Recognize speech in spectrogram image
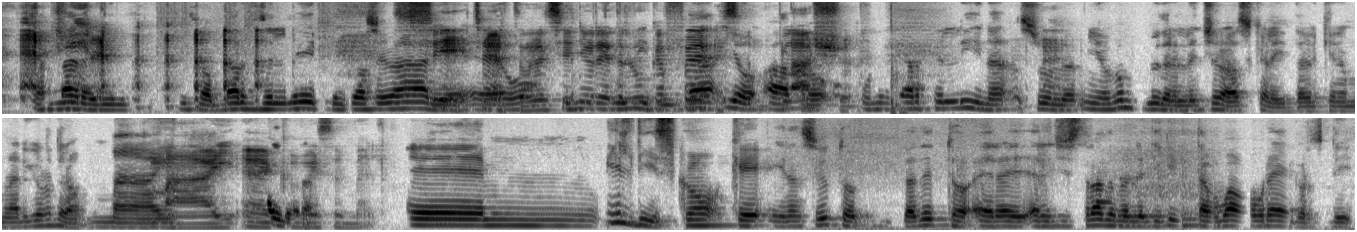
parlare di, so, barzellette, cose sì, varie, eh, certo, anche di signore in un caffè, io apro plush. una cartellina Eh, sul mio computer e leggerò la scaletta perché non me la ricorderò mai. mai, ecco, Allora, questo è bello. Ehm, il disco, che innanzitutto va detto è, re- è registrato per l'etichetta Wow Records di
